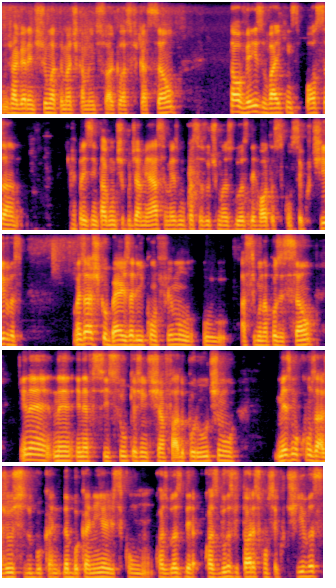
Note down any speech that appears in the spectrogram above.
já garantiu matematicamente sua classificação. Talvez o Vikings possa representar algum tipo de ameaça, mesmo com essas últimas duas derrotas consecutivas. Mas eu acho que o Bears ali confirma o, a segunda posição. E na, na NFC Sul, que a gente tinha falado por último, mesmo com os ajustes do Bucan da Buccaneers, com, com, as duas, com as duas vitórias consecutivas,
